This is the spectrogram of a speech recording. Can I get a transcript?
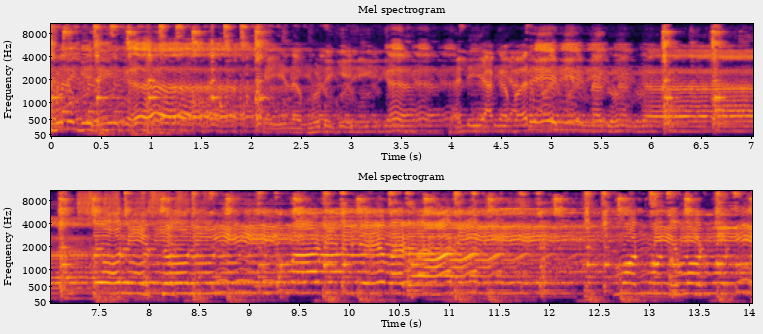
ಹುಡುಗಿರಿಗ ಕೇಳ ಹುಡುಗಿರಿಗ ಕಲಿಯಾಗ ಬರೇ ನಿನ್ನ ಗುಂಗ. ಸೋನಿ ಸೋನಿ ಮಾಡಿ ದೇವರಾಣಿ, ಮೊನ್ನಿ ಮೊನ್ನಿ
